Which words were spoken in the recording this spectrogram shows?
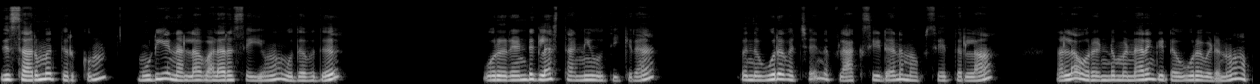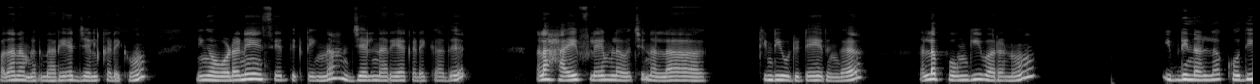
இது சருமத்திற்கும் முடியை நல்லா வளர செய்யவும் உதவுது. ஒரு ரெண்டு கிளாஸ் தண்ணி ஊற்றிக்கிறேன் இப்போ இந்த ஊற வச்ச இந்த ஃப்ளாக்ஸீடை நம்ம சேர்த்துடலாம். நல்லா ஒரு ரெண்டு மணி நேரம் கிட்ட ஊற விடணும். அப்போ தான் நம்மளுக்கு நிறையா ஜெல் கிடைக்கும். நீங்கள் உடனே சேர்த்துக்கிட்டிங்கன்னா ஜெல் நிறையா கிடைக்காது. நல்லா ஹை ஃப்ளேமில் வச்சு நல்லா கிண்டி விட்டுட்டே இருங்க. நல்லா பொங்கி வரணும். இப்படி நல்லா கொதி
